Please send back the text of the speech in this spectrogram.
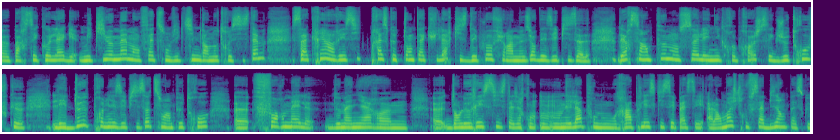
euh, par ses collègues, mais qui eux-mêmes en fait sont victimes d'un autre système, ça crée un récit presque tentaculaire qui se déploie au fur et à mesure des épisodes. D'ailleurs, c'est un peu mon seul et unique reproche, c'est que je trouve que les deux premiers épisodes sont un peu trop euh, formels de manière euh, dans le récit, c'est-à-dire qu'on on est là pour nous rappeler ce qui s'est passé. Alors moi, je trouve ça bien parce que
